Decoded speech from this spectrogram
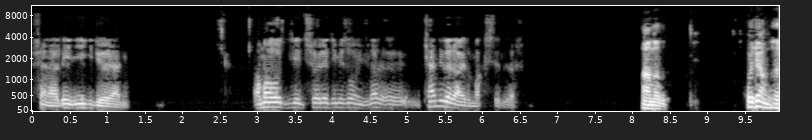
fena değil, iyi gidiyor yani. Ama o söylediğimiz oyuncular e, kendileri ayrılmak istediler. Anladım. Hocam e,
